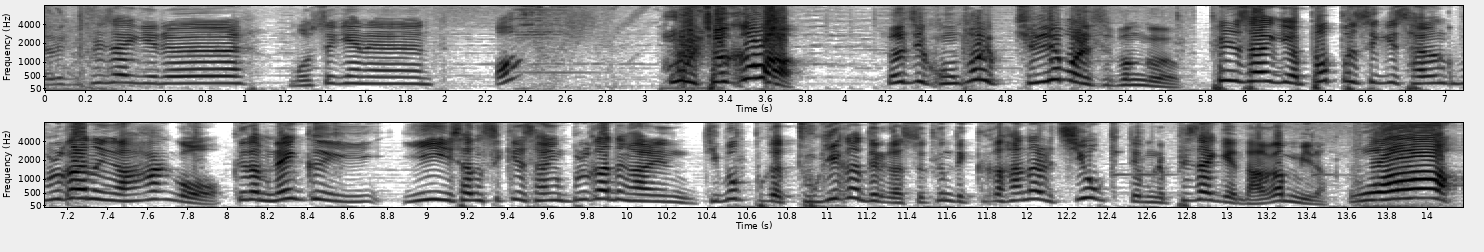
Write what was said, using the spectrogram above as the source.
이렇게 필살기를 못 쓰게는 어? 어 잠깐만 나 지금 공포에 질려버렸어 방금. 필살기와 buff 쓰기 사용 불가능하고 그 다음 랭크 2, 이상 스킬 사용 불가능한 debuff가 두 개가 들어갔어. 근데 그거 하나를 지웠기 때문에 필살기가 나갑니다. 와!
